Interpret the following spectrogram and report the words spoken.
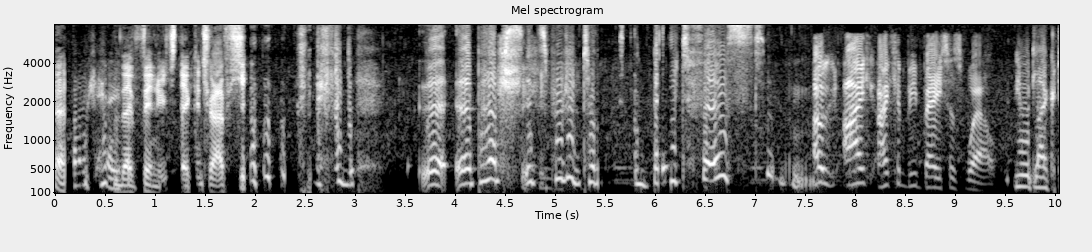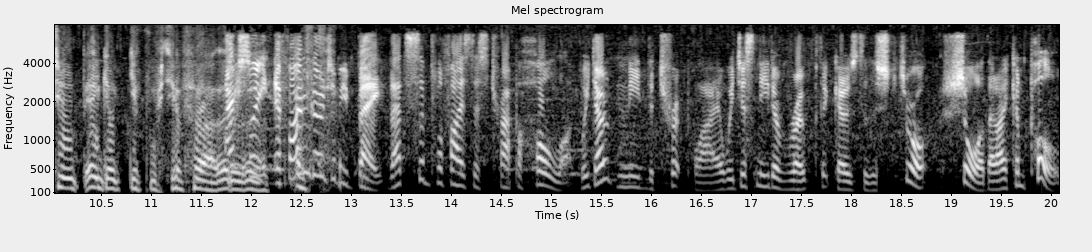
Okay. they've finished their contraption. Uh, uh, perhaps it's prudent to bait first. Oh, I, I can be bait as well. You would like to uh, you, you, you, Actually, if I'm going to be bait, that simplifies this trap a whole lot. We don't need the tripwire, we just need a rope that goes to the shore, shore that I can pull.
